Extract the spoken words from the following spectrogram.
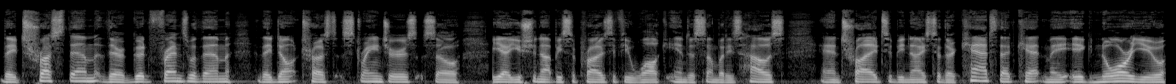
They trust them. They're good friends with them. They don't trust strangers. So, yeah, you should not be surprised if you walk into somebody's house and try to be nice to their cat. That cat may ignore you.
